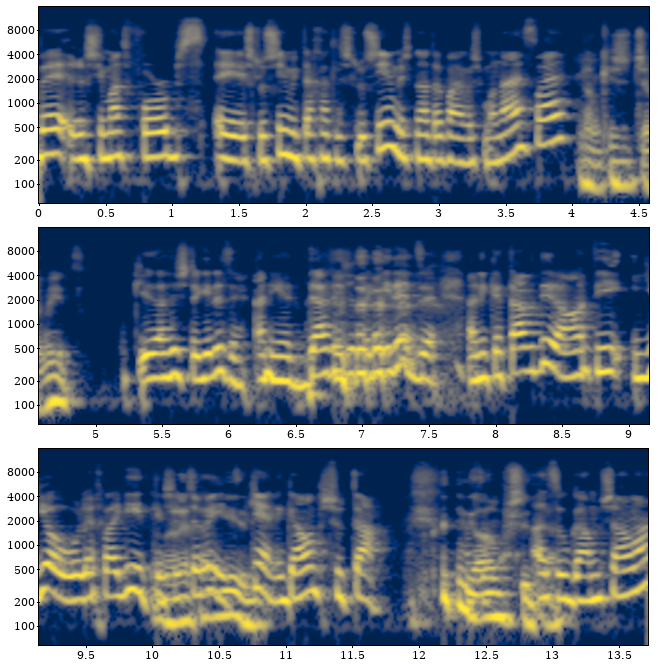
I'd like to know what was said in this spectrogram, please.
ברשימת פורבס אה, 30 מתחת ל-30 לשנת 2018. גם שביט. כי ידעתי שתגיד את זה, אני ידעתי שתגיד את זה. אני כתבתי לה, אמרתי, יואו, הוא הולך להגיד. להגיד. כן, גם הפשוטה. גם הפשוטה. אז הוא גם שמה.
